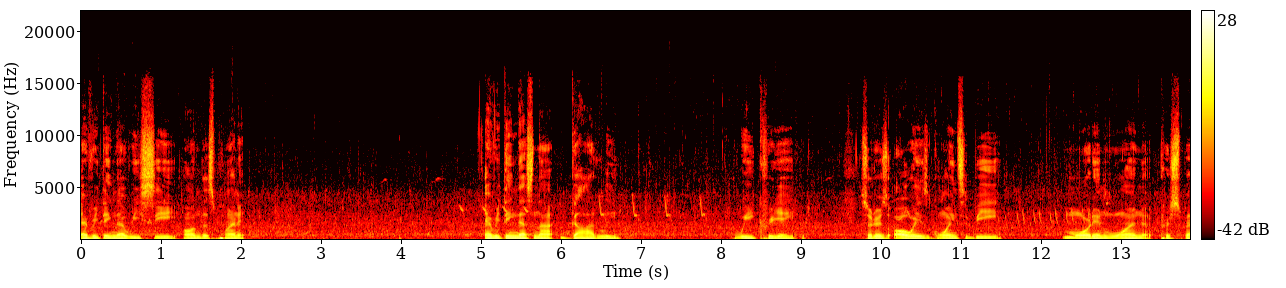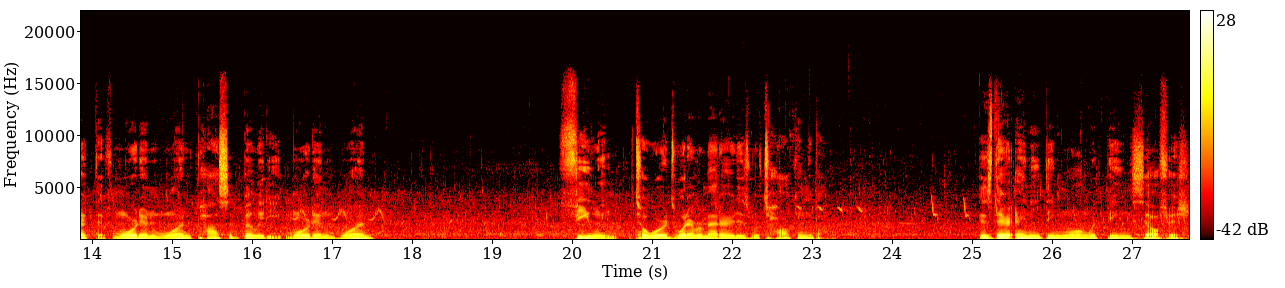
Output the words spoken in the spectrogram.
everything that we see on this planet everything that's not godly, we created. So there's always going to be more than one perspective, more than one possibility, more than one feeling towards whatever matter it is we're talking about. Is there anything wrong with being selfish?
